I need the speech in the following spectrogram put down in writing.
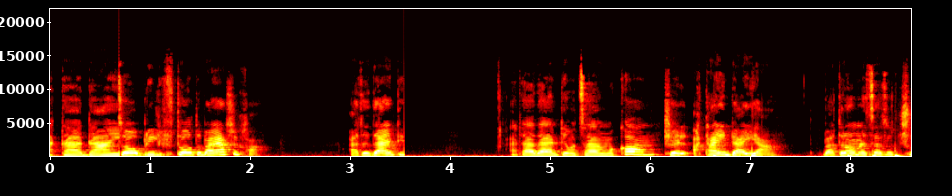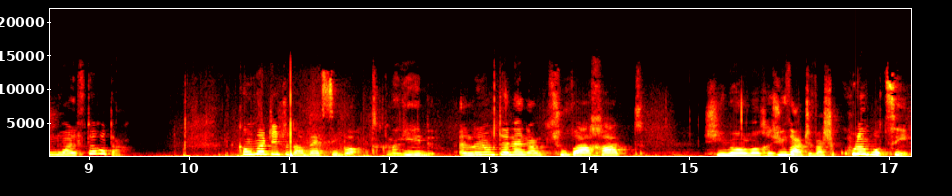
אתה עדיין תעצור בלי לפתור את הבעיה שלך. אתה עדיין, אתה עדיין תמצא במקום של אתה עם בעיה, ואתה לא מנסה לעשות שום דבר לפתור אותה. כמובן שיש עוד הרבה סיבות. נגיד, אני לא נותן להם גם תשובה אחת שהיא מאוד מאוד חשובה, תשובה שכולם רוצים.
